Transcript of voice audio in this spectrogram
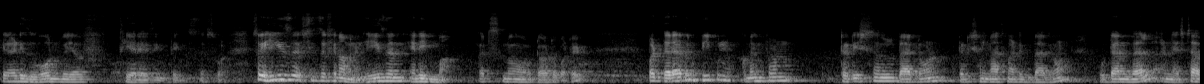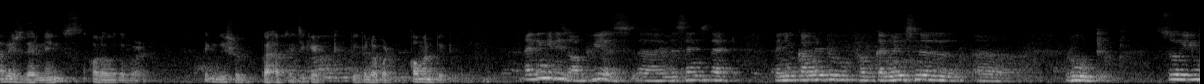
He had his own way of theorizing things. That's what. So he is a, he's a phenomenon. He is an enigma. That's no doubt about it. But there have been people coming from traditional background, traditional mathematics background, who done well and established their names all over the world. I think we should perhaps educate people about common people. I think it is obvious uh, in the sense that when you come into from conventional uh, route, so you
